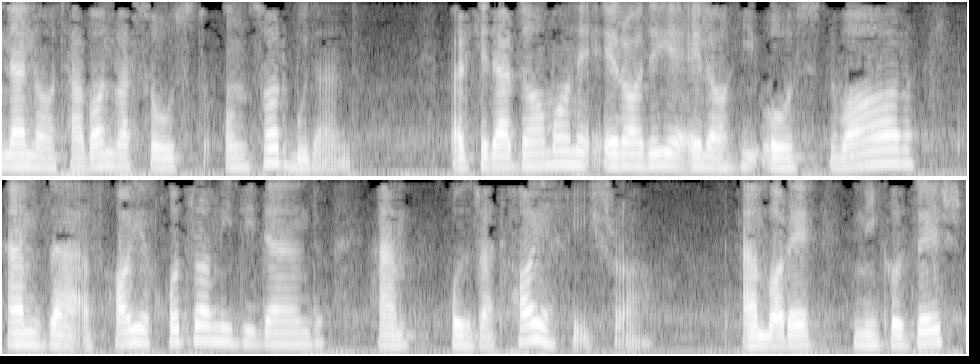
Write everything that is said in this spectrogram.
نه ناتوان و سست انصار بودند بلکه در دامان اراده الهی استوار هم ضعفهای خود را می‌دیدند هم قدرتهای خیش را. همواره نیک و زشت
